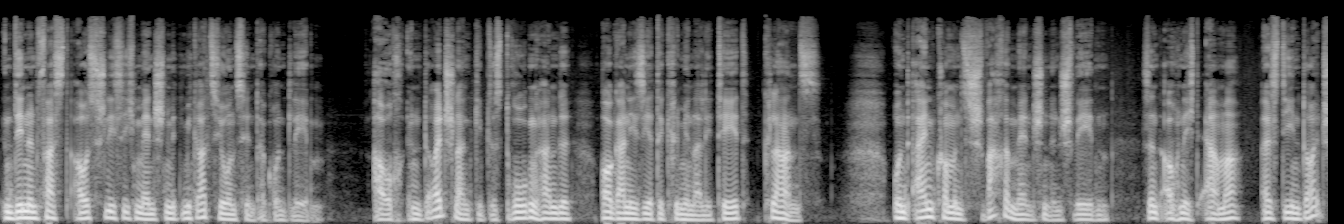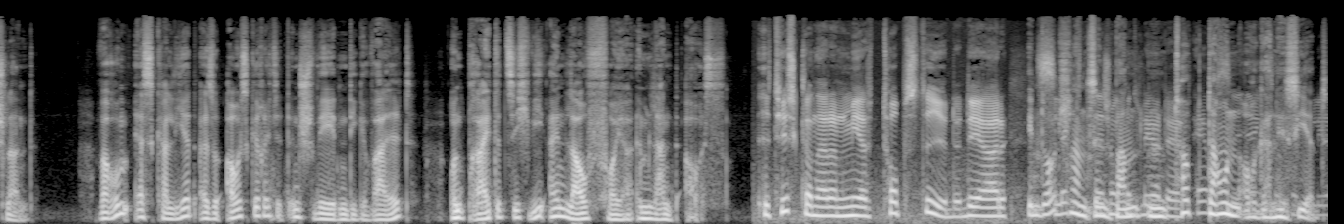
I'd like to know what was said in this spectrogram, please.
in denen fast ausschließlich Menschen mit Migrationshintergrund leben. Auch in Deutschland gibt es Drogenhandel, organisierte Kriminalität, Clans. Und einkommensschwache Menschen in Schweden sind auch nicht ärmer als die in Deutschland. Warum eskaliert also ausgerechnet in Schweden die Gewalt und breitet sich wie ein Lauffeuer im Land aus? In Deutschland sind Banden top-down organisiert.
